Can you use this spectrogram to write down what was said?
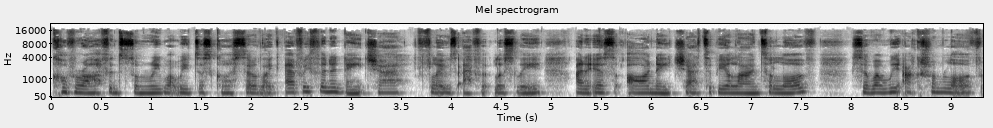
cover off in summary what we discussed. So, like everything in nature flows effortlessly, and it is our nature to be aligned to love. So, when we act from love,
